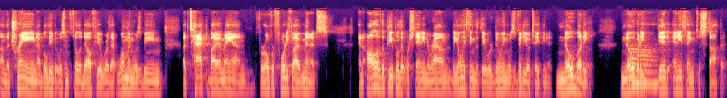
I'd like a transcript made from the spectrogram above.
on the train. I believe it was in Philadelphia where that woman was being attacked by a man for over 45 minutes and all of the people that were standing around the only thing that they were doing was videotaping it nobody nobody oh. did anything to stop it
